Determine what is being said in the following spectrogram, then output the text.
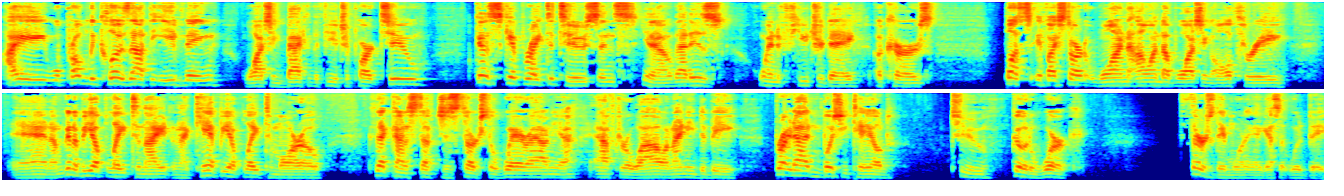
I will probably close out the evening watching Back to the Future Part 2. I'm going to skip right to 2 since, you know, that is when Future Day occurs. Plus, if I start at 1, I'll end up watching all three. And I'm going to be up late tonight, and I can't be up late tomorrow. Because that kind of stuff just starts to wear on you after a while, and I need to be bright eyed and bushy tailed to go to work Thursday morning, I guess it would be.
